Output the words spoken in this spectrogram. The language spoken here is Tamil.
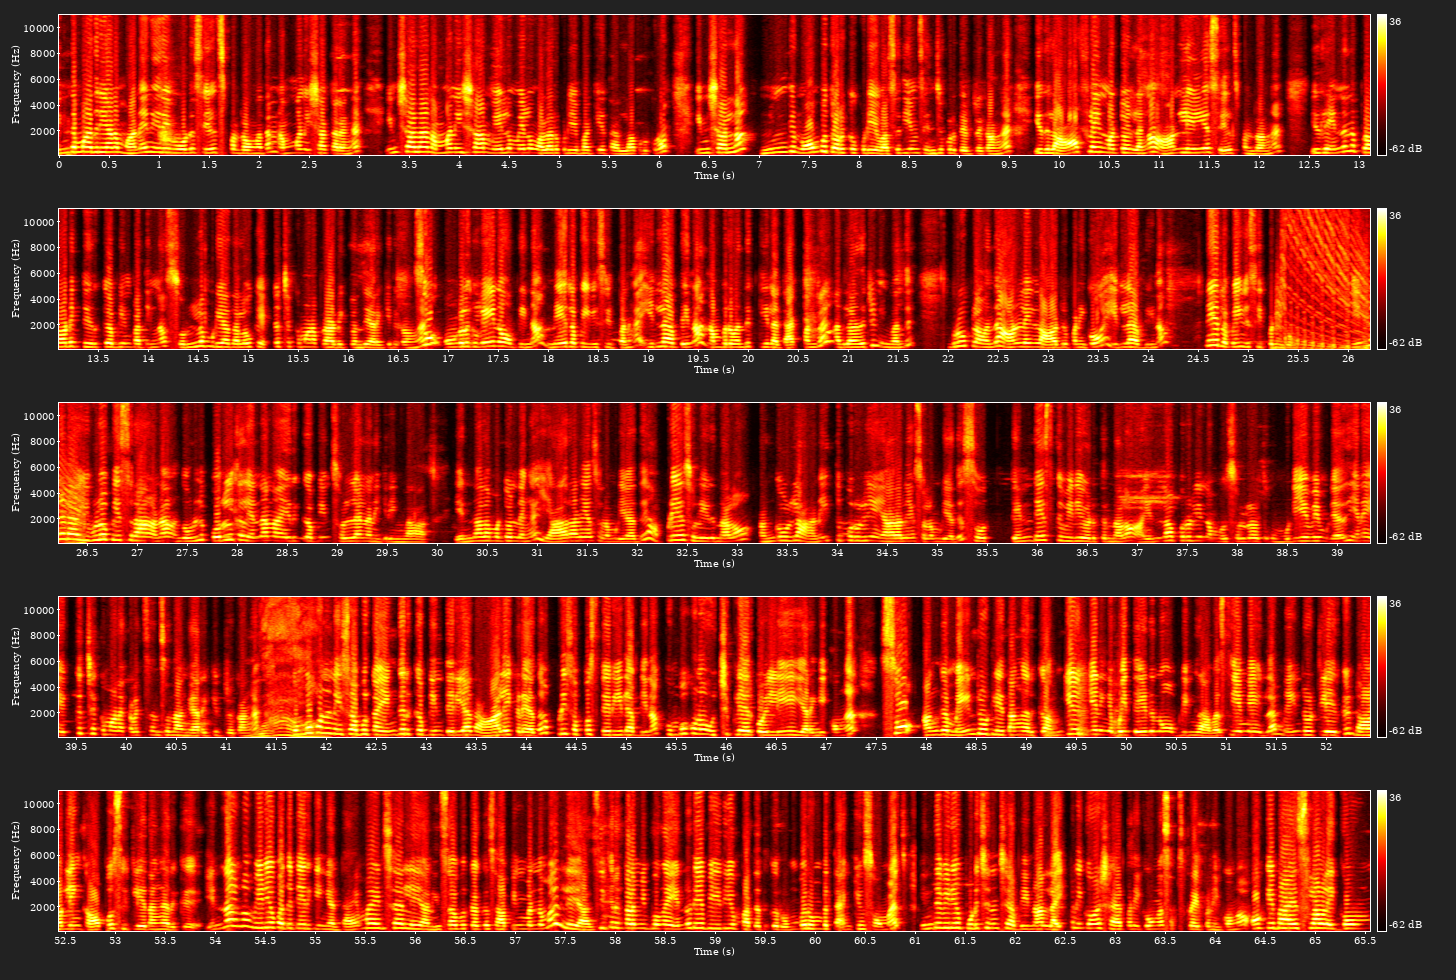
இந்த மாதிரியான மனநிறைவோட சேல்ஸ் பண்றவங்க தான் நம்ம நிஷாக்காரங்க. இன்ஷால்லா நம்ம நிஷா மேலும் மேலும் வளரக்கூடிய பாக்கியத்தை எல்லாம் கொடுக்குறோம். இன்ஷால்லா நீங்க நோன்பு திறக்கக்கூடிய வசதியும் செஞ்சு கொடுத்துட்டு இருக்காங்க. இதுல ஆஃப்லைன் மட்டும் இல்லைங்க ஆன்லைன்லயே சேல்ஸ் பண்றாங்க. இதுல என்னென்ன ப்ராடக்ட் இருக்கு அப்படின்னு பாத்தீங்கன்னா சொல்ல முடியாத அளவுக்கு எக்கச்சக்கமான ப்ராடக்ட் வந்து இறக்கிருக்காங்க உங்களுக்கு வேணும் அப்படின்னா நேர்ல போய் விசிட் பண்ணுங்க. இல்ல அப்படின்னா நம்பர் வந்து கீழே டேக் பண்றேன். அதுல வந்துட்டு நீங்க வந்து குரூப்ல வந்து ஆன்லைன்ல ஆர்டர் பண்ணிக்கோங்க. இல்ல அப்படின்னா நேர்ல போய் விசிட் பண்ணிக்கோங்க. என்னடா இவ்வளவு பேசுறாங்க? ஆனா அங்க உள்ள பொருட்கள் என்னென்ன இருக்கு அப்படின்னு சொல்ல நினைக்கிறீங்களா? என்னால மட்டும் இல்லைங்க. யாராலையும் சொல்ல முடியாது. அப்படியே சொல்லியிருந்தாலும் அங்க உள்ள அனைத்து பொருளையும் யாராலையும் சொல்ல முடியாது. சோ டென் டேஸ்க்கு வீடியோ எடுத்திருந்தாலும் எல்லா பொருளையும் நம்ம சொல்றதுக்கு முடியவே முடியாது. ஏன்னா எக்கச்சக்கமான கலெக்ஷன்ஸ் வந்து அங்க இறக்கிட்டு இருக்காங்க. கும்பகோணம் நிசாபுர்கா எங்க இருக்கு அப்படின்னு தெரியாத ஆளே கிடையாது. அப்படி சப்போஸ் தெரியல அப்படின்னா கும்பகோணம் உச்சி பிள்ளையார் கோயிலேயே இறங்கிக்கோங்க. சோ அங்க மெயின் ரோட்லயே தாங்க இருக்கு. அங்கேயும் இங்கேயும் நீங்க போய் தேடணும் அப்படிங்கிற அவசியமே இல்ல. மெயின் ரோட்லயே இருக்கு. டார்லிங் ஆப்போசிட்லயே தாங்க இருக்கு. என்ன இன்னும் வீடியோ பார்த்துட்டே இருக்கீங்க? டைம் ஆயிடுச்சா இல்லையா? நிசாபுர்காக்கு ஷாப்பிங் பண்ணுமா இல்லையா? சீக்கிரம் கிளம்பி போங்க. என்னுடைய வீடியோ பார்த்ததுக்கு ரொம்ப ரொம்ப தேங்க்யூ சோ மச் இந்த வீடியோ பிடிச்சிருந்துச்சு அப்படின்னா லைக் பண்ணிக்கோங்க ஷேர் பண்ணிக்கோங்க சப்ஸ்கிரைப் பண்ணிக்கோங்க. ஓகே பாய் அஸ்லாம் வலைக்கும்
